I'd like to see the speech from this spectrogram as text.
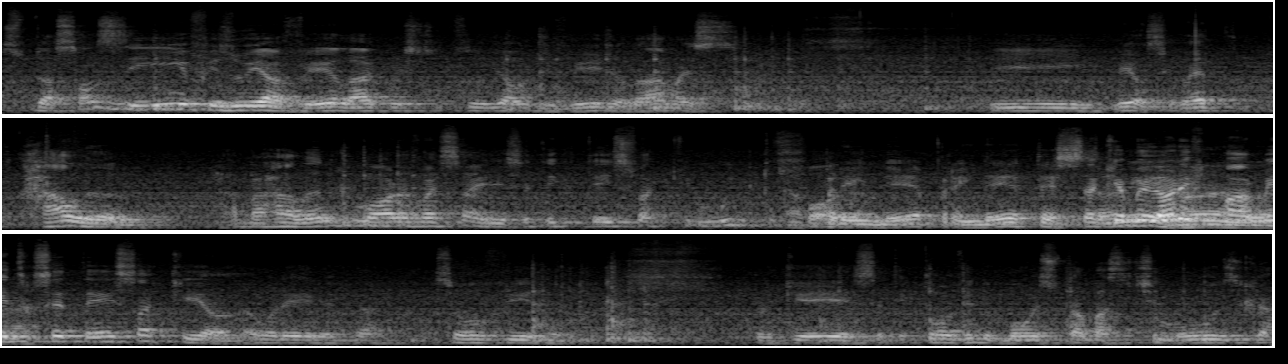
Estudar sozinho, fiz o IAV lá, que eu estudo de áudio e vídeo lá, mas. E, meu, você vai ralando. Vai ralando que uma hora vai sair. Você tem que ter isso aqui muito foda. Aprender, aprender, Isso testando aqui é o melhor errando, equipamento né? que você tem, isso aqui, ó, na orelha, tá? seu ouvido. Porque você tem que ter um ouvido bom, escutar bastante música.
